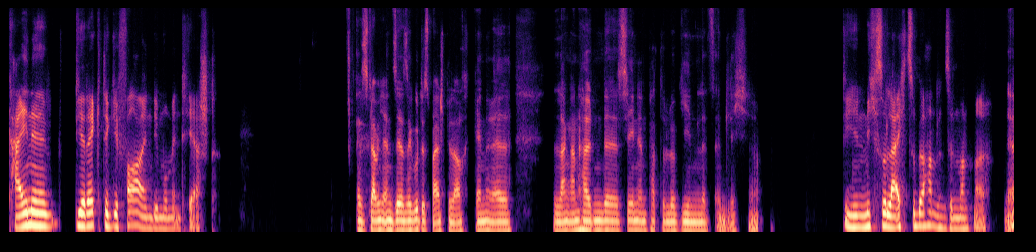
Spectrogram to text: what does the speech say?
keine direkte Gefahr in dem Moment herrscht. Das ist, glaube ich, ein sehr, sehr gutes Beispiel, auch generell langanhaltende Sehnenpathologien letztendlich. Ja, die nicht so leicht zu behandeln sind manchmal. ja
